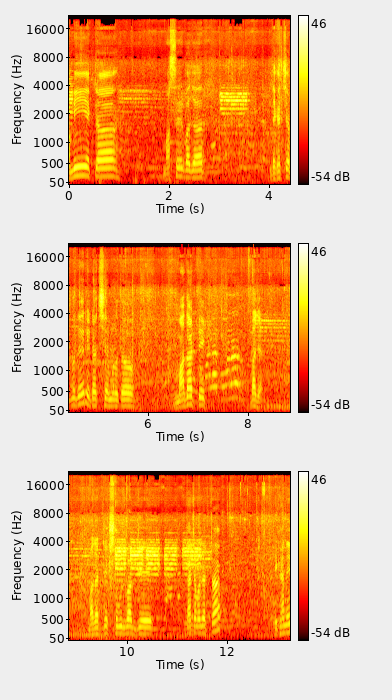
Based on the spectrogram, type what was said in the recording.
আমি একটা মাছের বাজার দেখাচ্ছি আপনাদের। এটা হচ্ছে মূলত মাদার টেক বাজার। মাদার টেক সবুজবাগ যে কাঁচা বাজারটা, এখানে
